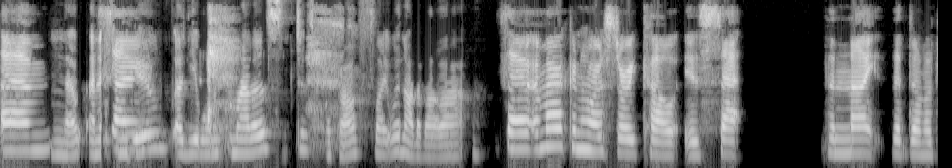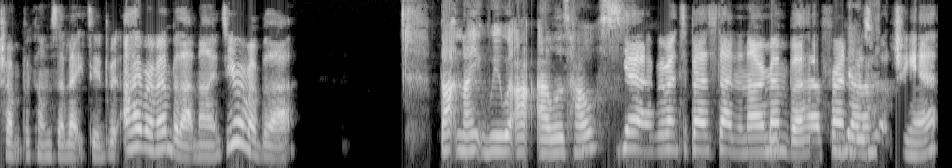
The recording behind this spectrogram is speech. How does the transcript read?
Um, no, and if So- you do and you want to come at us, just fuck off. Like we're not about that. so American Horror Story Cult is set the night that Donald Trump becomes elected. But I remember that night. Do you remember that? That night we were at Ella's house. Yeah, we went to Bears Den, and I remember her friend Yeah. was watching it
